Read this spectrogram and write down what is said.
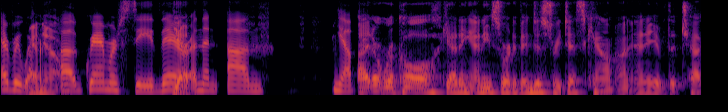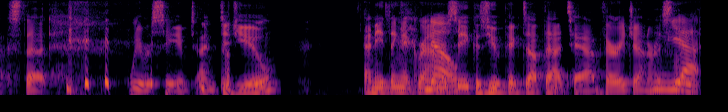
Everywhere. I know. Uh Gramercy there. Yeah. And then um Yep. I don't recall getting any sort of industry discount on any of the checks that we received. And did you? Anything at Gramercy? Because you picked up that tab very generously. Yeah.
